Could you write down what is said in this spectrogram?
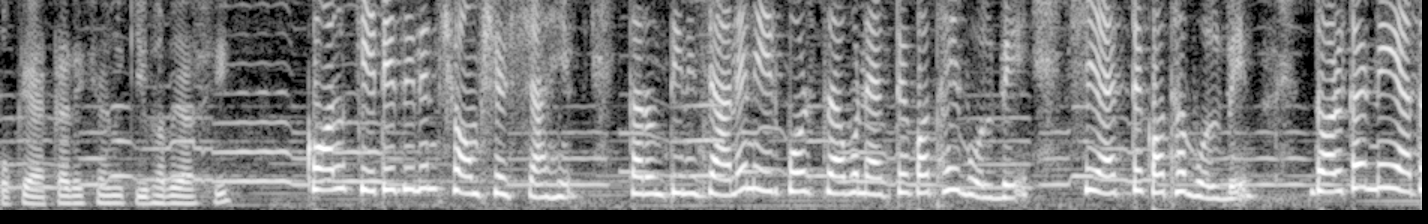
ওকে একা রেখে আমি কীভাবে আসি? কল কেটে দিলেন শমশের সাহেব। কারণ তিনি জানেন এরপর শ্রাবণ একটা কথাই বলবে। সে একটা কথা বলবে। দরকার নেই এত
